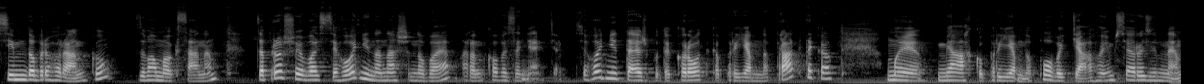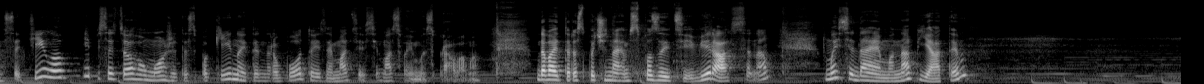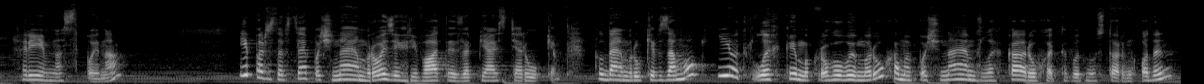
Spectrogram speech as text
Всім доброго ранку! З вами Оксана. Запрошую вас сьогодні на наше нове ранкове заняття. Сьогодні теж буде коротка, приємна практика. Ми м'яко, приємно повитягуємося, розімнемо все тіло, і після цього можете спокійно йти на роботу і займатися всіма своїми справами. Давайте розпочинаємо з позиції Вірасана. Ми сідаємо на п'яти, рівна спина. І перш за все починаємо розігрівати зап'ястя руки. Кладаємо руки в замок і от легкими круговими рухами починаємо злегка рухати в одну сторону. Один,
